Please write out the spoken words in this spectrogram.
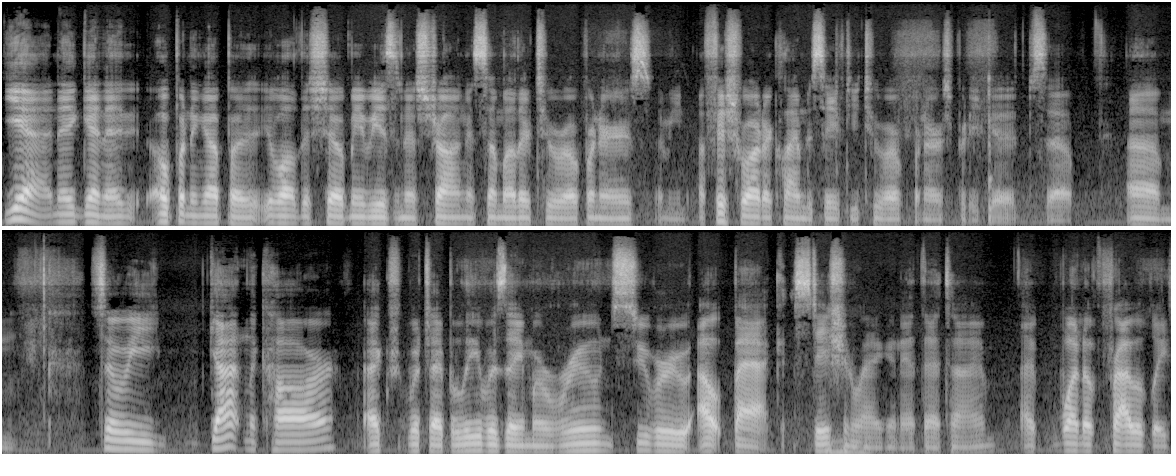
yeah, and again, opening up a while the show maybe isn't as strong as some other tour openers. I mean, a Fishwater Climb to Safety tour opener is pretty good. So um, so we got in the car, which I believe was a maroon Subaru Outback station wagon at that time. One of probably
